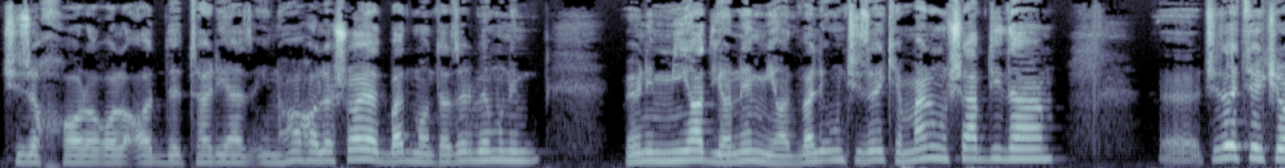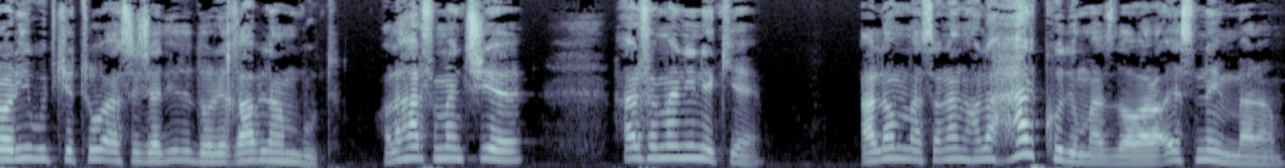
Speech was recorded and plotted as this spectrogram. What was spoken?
چیز خارق العاده تری از اینها حالا شاید باید منتظر بمونیم ببینیم میاد یا نمیاد. ولی اون چیزایی که من اون شب دیدم چیزای تکراری بود که تو عصر جدید دوره قبلم بود. حالا حرف من چیه؟ حرف من اینه که الان مثلا حالا هر کدوم از داورا اسم نمی‌برم.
